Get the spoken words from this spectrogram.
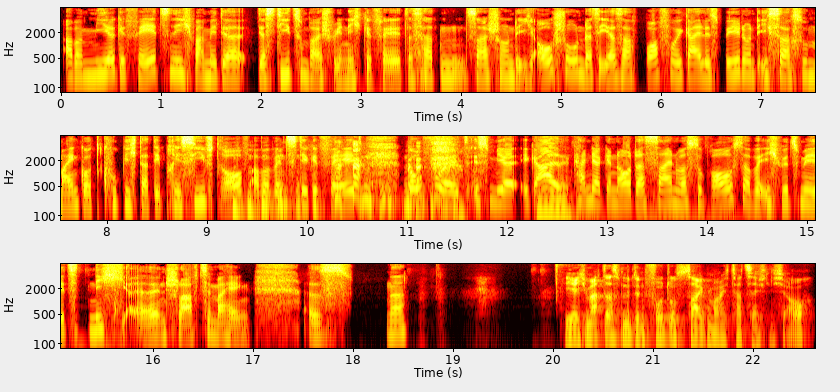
aber mir gefällt's nicht, weil mir der, der Stil zum Beispiel nicht gefällt. Das hatten Sascha und ich auch schon, dass er sagt, boah, voll geiles Bild und ich sag so, mein Gott, gucke ich da depressiv drauf, aber wenn es dir gefällt, go for it, ist mir egal. Mhm. Kann ja genau das sein, was du brauchst, aber ich würde es mir jetzt nicht äh, ins Schlafzimmer hängen. Das, ne? Ja, ich mache das mit den Fotos zeigen, mache ich tatsächlich auch.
